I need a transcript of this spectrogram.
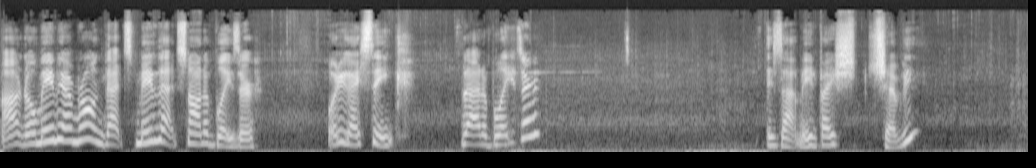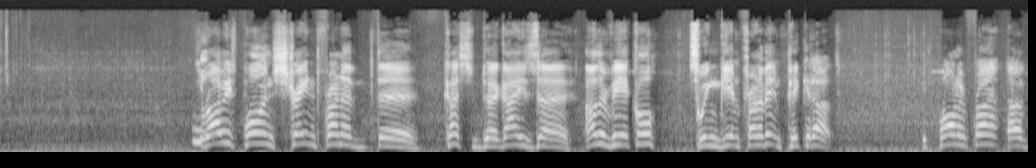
I don't know. Maybe I'm wrong. That's maybe that's not a blazer. What do you guys think? Is that a blazer? Is that made by Sh- Chevy? So Robby's pulling straight in front of the custom the guy's uh, other vehicle, so we can get in front of it and pick it up. He's pulling in front of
